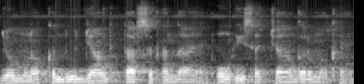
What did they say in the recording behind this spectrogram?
ਜੋ ਮਨੁੱਖ ਦੂਜਿਆਂ ਉੱਤੇ ਤਰਸ ਖਾਂਦਾ ਹੈ, ਉਹੀ ਸੱਚਾ ਗੁਰਮੁਖ ਹੈ।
